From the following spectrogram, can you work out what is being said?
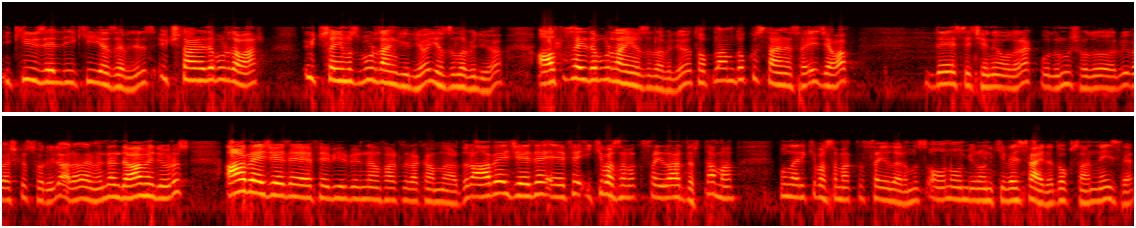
252'yi yazabiliriz. 3 tane de burada var. 3 sayımız buradan geliyor, yazılabiliyor. 6 sayı da buradan yazılabiliyor. Toplam 9 tane sayı cevap D seçeneği olarak bulunmuş olur. Bir başka soruyla ara vermeden devam ediyoruz. A, B, C, D, E, F birbirinden farklı rakamlardır. A, B, C, D, E, F iki basamaklı sayılardır. Tamam. Bunlar iki basamaklı sayılarımız 10, 11, 12 vesaire 90 neyse.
